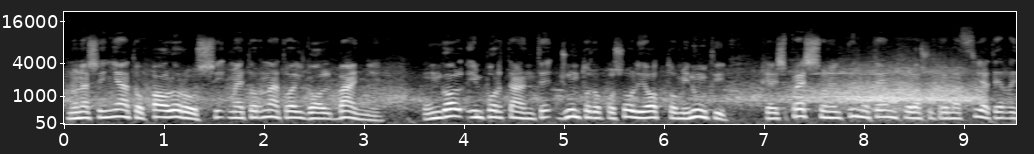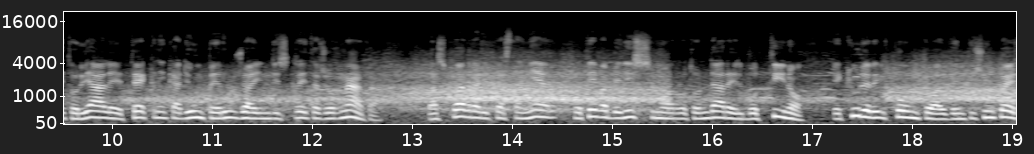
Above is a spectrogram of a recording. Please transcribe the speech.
non ha segnato Paolo Rossi ma è tornato al gol Bagni. Un gol importante giunto dopo soli 8 minuti che ha espresso nel primo tempo la supremazia territoriale e tecnica di un Perugia in discreta giornata la squadra di Castagnier poteva benissimo arrotondare il bottino e chiudere il conto al 25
